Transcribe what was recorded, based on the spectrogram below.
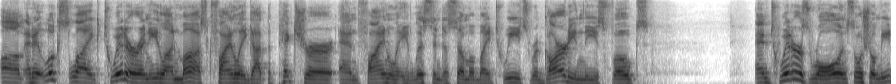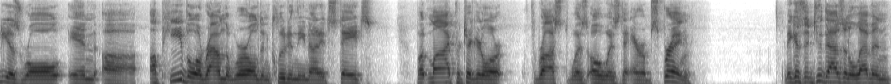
Um, and it looks like Twitter and Elon Musk finally got the picture and finally listened to some of my tweets regarding these folks and Twitter's role and social media's role in uh, upheaval around the world, including the United States. But my particular thrust was always the Arab Spring. Because in 2011,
